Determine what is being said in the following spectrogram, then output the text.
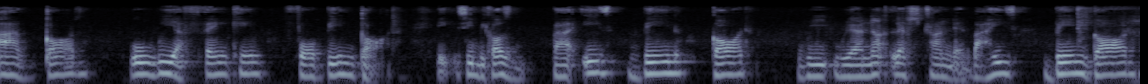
our God, who we are thanking for being God. See, because by His being God, we, we are not left stranded. By His being God,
